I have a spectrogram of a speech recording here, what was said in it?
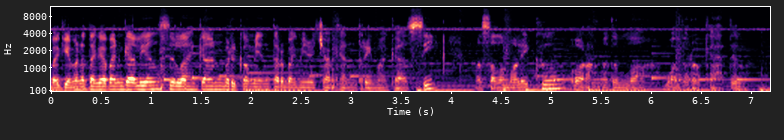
Bagaimana tanggapan kalian? Silahkan berkomentar. Bagi mengucapkan terima kasih. Wassalamualaikum warahmatullahi wabarakatuh.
